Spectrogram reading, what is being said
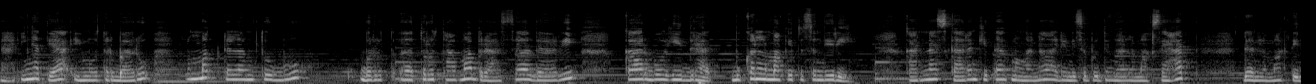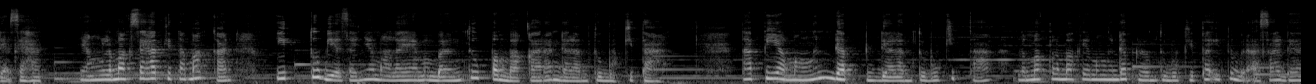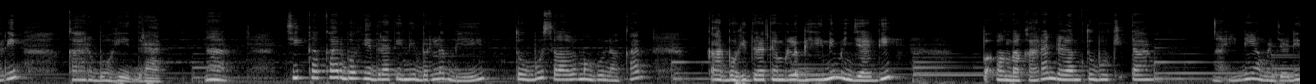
Nah, ingat ya, ilmu terbaru, lemak dalam tubuh ber, uh, terutama berasal dari karbohidrat, bukan lemak itu sendiri. Karena sekarang kita mengenal ada yang disebut dengan lemak sehat dan lemak tidak sehat. Yang lemak sehat kita makan itu biasanya malah yang membantu pembakaran dalam tubuh kita. Tapi yang mengendap di dalam tubuh kita, lemak-lemak yang mengendap dalam tubuh kita itu berasal dari karbohidrat. Nah, jika karbohidrat ini berlebih, tubuh selalu menggunakan karbohidrat yang berlebih ini menjadi pembakaran dalam tubuh kita. Nah, ini yang menjadi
